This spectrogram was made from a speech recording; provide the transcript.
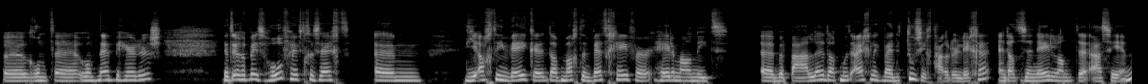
rond, rond netbeheerders. Het Europees Hof heeft gezegd: ehm, die 18 weken, dat mag de wetgever helemaal niet eh, bepalen. Dat moet eigenlijk bij de toezichthouder liggen. En dat is in Nederland de ACM.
